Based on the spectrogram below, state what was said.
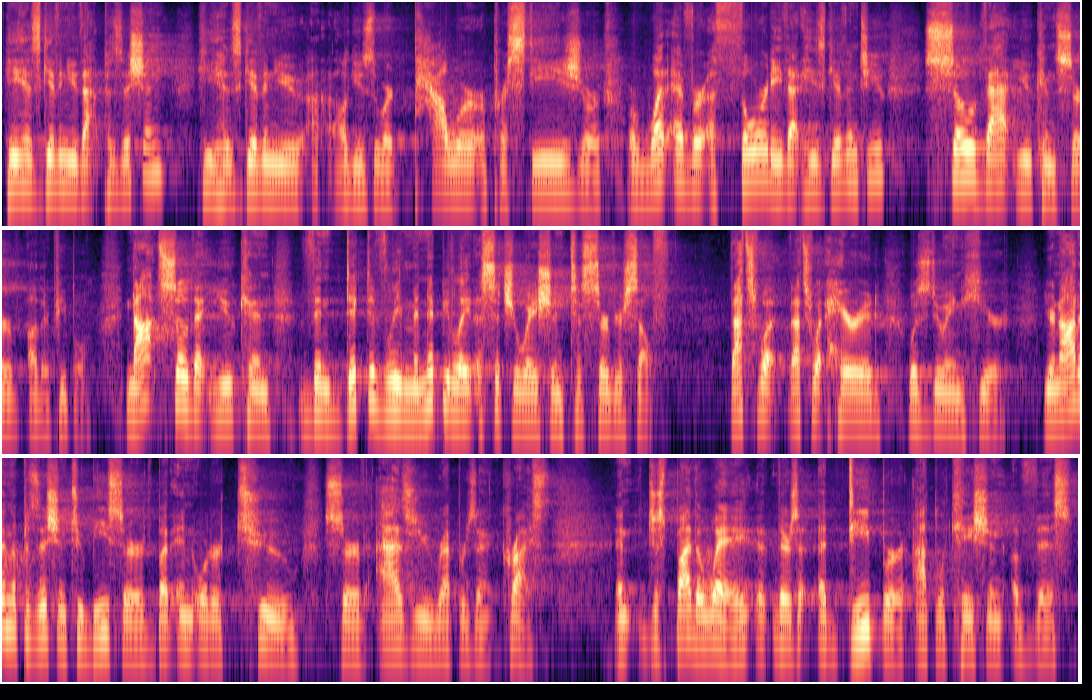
He has given you that position. He has given you, uh, I'll use the word power or prestige or, or whatever authority that He's given to you so that you can serve other people, not so that you can vindictively manipulate a situation to serve yourself. That's what, that's what Herod was doing here. You're not in the position to be served, but in order to serve as you represent Christ. And just by the way, there's a, a deeper application of this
